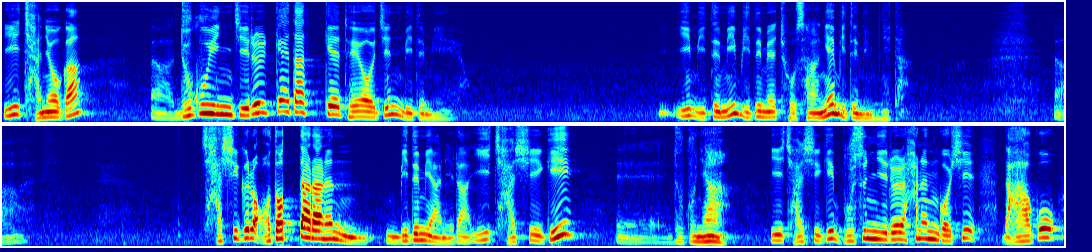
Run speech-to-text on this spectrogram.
이 자녀가 아, 누구인지를 깨닫게 되어진 믿음이에요. 이 믿음이 믿음의 조상의 믿음입니다. 아, 자식을 얻었다라는 믿음이 아니라 이 자식이 누구냐 이 자식이 무슨 일을 하는 것이 나하고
